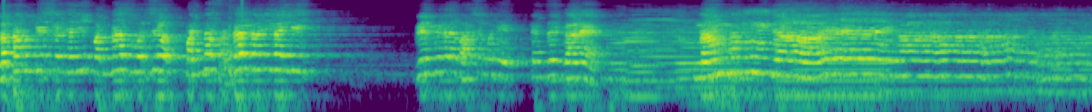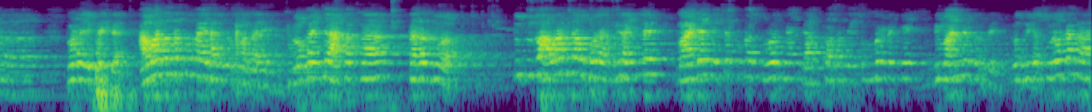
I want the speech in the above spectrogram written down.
लता मंगेशकर यांनी पन्नास वर्ष पन्नास हजार गाणी गायली. वेगवेगळ्या भाषेमध्ये त्यांचं एक गाणं आहे. जाएगा थोडा इफेक्ट आहे आवाजाचा तू काय सांगतोस म्हातारे? लोकांच्या हातात ना तराजू तू तुझा आवाज लाव थोडा. मी ऐकलंय माझ्यापेक्षा तुला सुरत नाही जास्त असा ते शंभर टक्के मी मान्य करते. पण तुझ्या सुराचा का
